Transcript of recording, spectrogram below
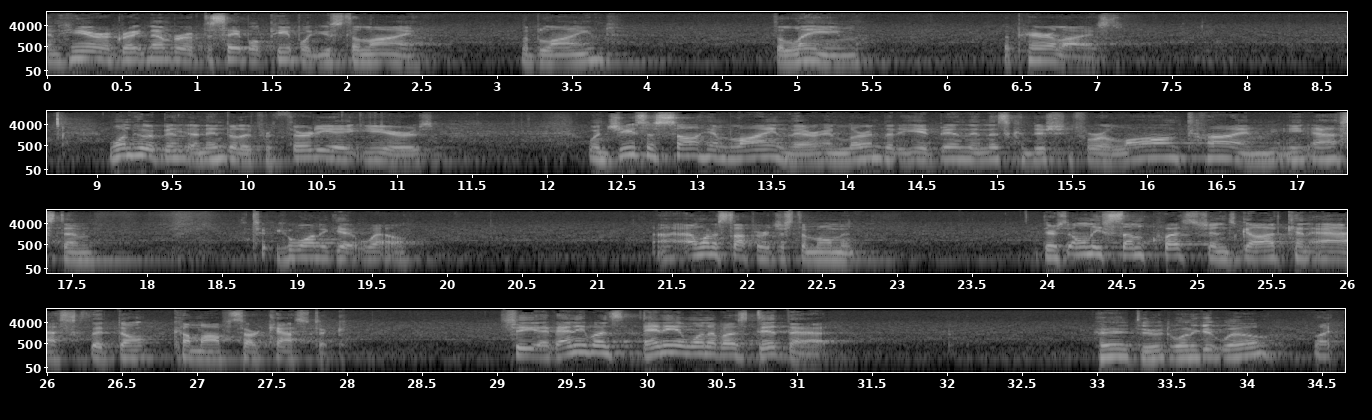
And here a great number of disabled people used to lie the blind, the lame, the paralyzed. One who had been an invalid for 38 years, when Jesus saw him lying there and learned that he had been in this condition for a long time, he asked him, Do you want to get well? I want to stop here just a moment. There's only some questions God can ask that don't come off sarcastic. See, if anyone's, any one of us did that, hey, dude, want to get well? Like,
